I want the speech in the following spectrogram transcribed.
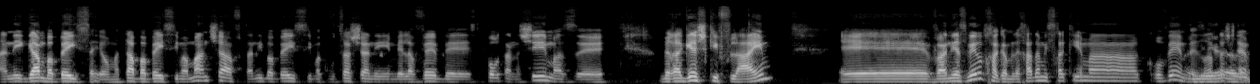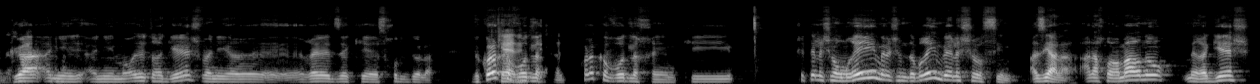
אני גם בבייס היום. אתה בבייס עם המנשאפט, אני בבייס עם הקבוצה שאני מלווה בספורט הנשים, אז uh, מרגש כפליים. Uh, ואני אזמין אותך גם לאחד המשחקים הקרובים, בעזרת השם. אני, אני מאוד אתרגש ואני אראה את זה כזכות גדולה. וכל כן, הכבוד כן. לכם, כל הכבוד לכם, כי יש את אלה שאומרים, אלה שמדברים ואלה שעושים. אז יאללה, אנחנו אמרנו, מרגש,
